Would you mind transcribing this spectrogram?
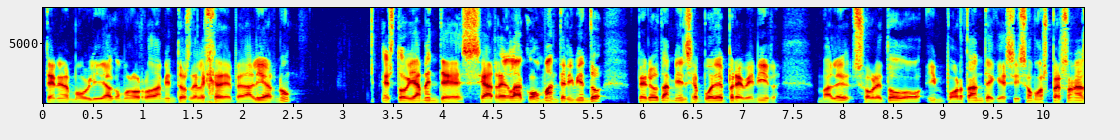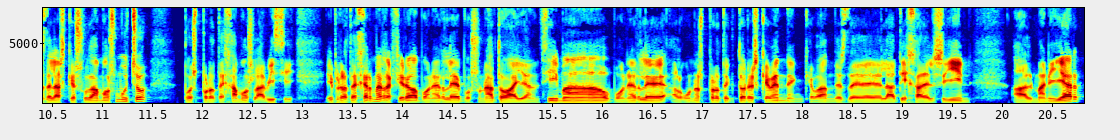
tener movilidad, como los rodamientos del eje de pedalier, ¿no? Esto obviamente se arregla con mantenimiento, pero también se puede prevenir, ¿vale? Sobre todo, importante que si somos personas de las que sudamos mucho, pues protejamos la bici. Y proteger me refiero a ponerle pues una toalla encima o ponerle algunos protectores que venden que van desde la tija del sillín al manillar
